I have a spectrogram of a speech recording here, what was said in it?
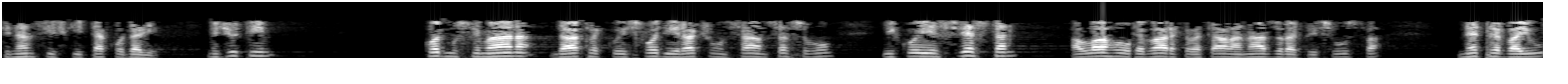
financijski i tako dalje. Međutim, kod muslimana, dakle, koji svodi račun sam sa sobom i koji je svjestan Allahu te baraka ve taala nadzora i prisustva, ne trebaju,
